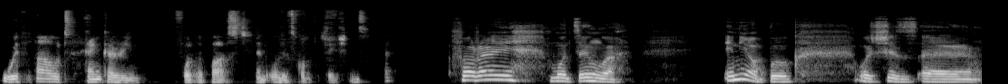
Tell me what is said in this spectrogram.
without hankering for the past and all its complications. Farai Mudzingwa, in your book, which is uh,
